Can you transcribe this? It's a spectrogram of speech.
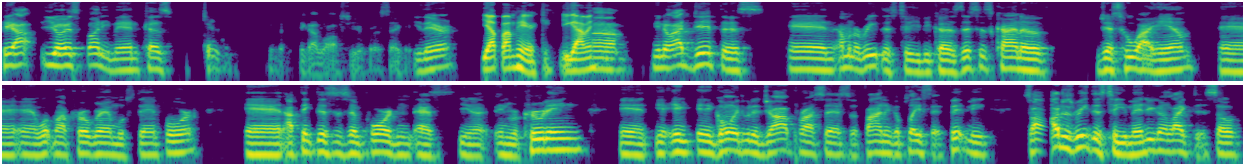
Hey, I, you know, it's funny, man, because I think I lost you for a second. You there? Yep, I'm here. You got me. Um, you know, I did this, and I'm going to read this to you because this is kind of just who I am and, and what my program will stand for. And I think this is important as you know in recruiting and in, in going through the job process of finding a place that fit me. So I'll just read this to you, man. You're gonna like this. So,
